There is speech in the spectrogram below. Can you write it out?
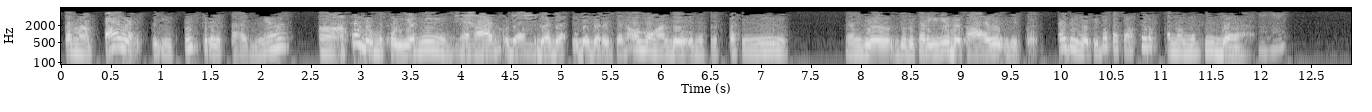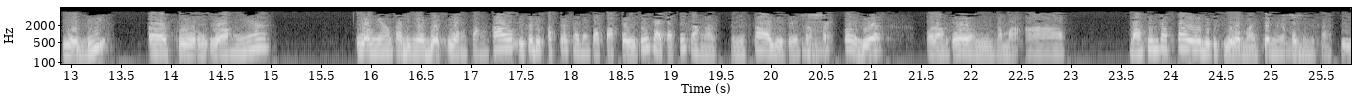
Kenapa waktu itu ceritanya uh, aku udah mau kuliah nih, Iya. ya kan? Udah Mm. udah ada udah ada rencana oh mau ngambil universitas ini, ngambil jurusan ini udah tahu gitu. Eh tiba-tiba papa aku kena musibah. Mhm. Jadi uh, seluruh uangnya uang yang tadinya buat uang pangkal itu dipakai sama papaku itu papaku sangat menyesal gitu ya Hmm. sampai oh dia orang tua yang minta maaf maafin papa ya gitu segala macam ya Hmm. komunikasi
